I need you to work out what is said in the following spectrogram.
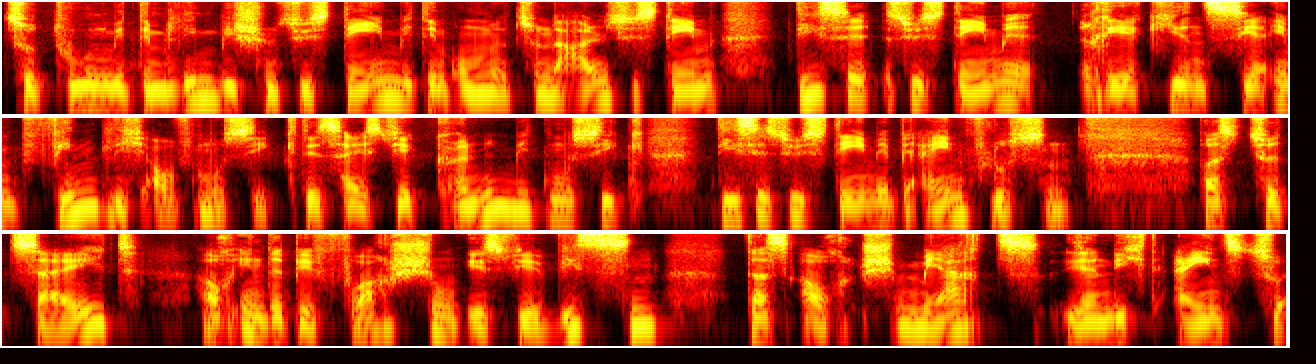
zu tun mit dem limbischen System, mit dem emotionalen System. Diese Systeme reagieren sehr empfindlich auf Musik. Das heißt, wir können mit Musik diese Systeme beeinflussen. Was zurzeit auch in der Beforschung ist, wir wissen, dass auch Schmerz ja nicht eins zu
